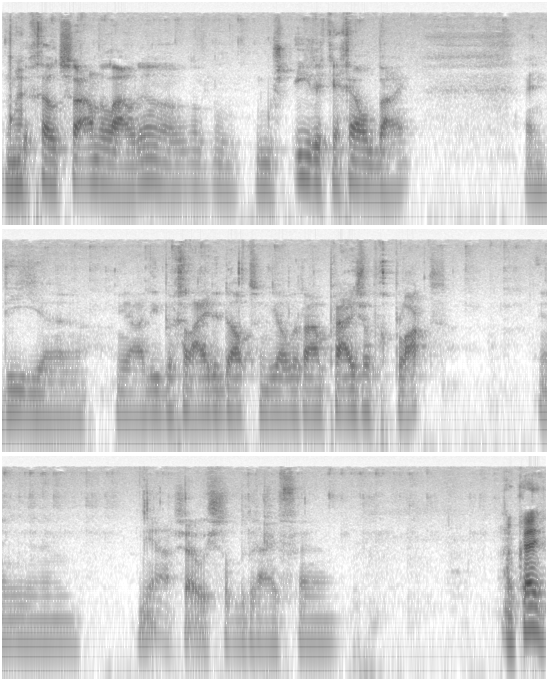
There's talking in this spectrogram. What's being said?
Nee. de grootste aandeelhouder. Er moest iedere keer geld bij. En die, ja, die begeleiden dat en die hadden daar een prijs op geplakt. En eh, ja, zo is dat bedrijf. eh, Oké.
